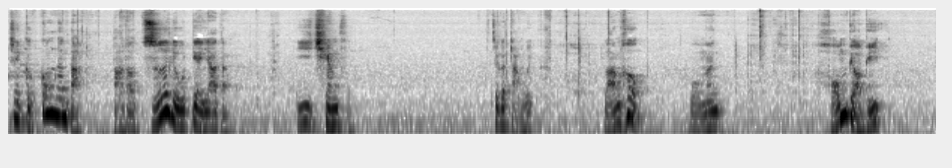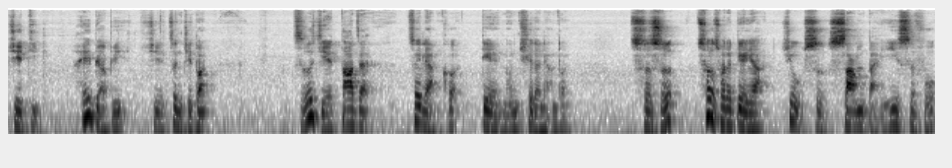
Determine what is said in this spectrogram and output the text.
这个功能档打到直流电压的一千伏这个档位，然后我们红表笔接地，黑表笔接正极端，直接搭在这两个电容器的两端。此时测出来的电压就是三百一十伏，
